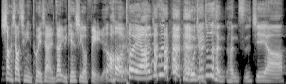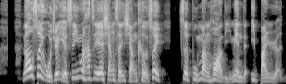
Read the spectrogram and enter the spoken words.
上校，请你退下，你知道雨天是一个废人。”哦，对啊，就是我觉得就是很很直接啊，然后所以我觉得也是因为他这些相生相克，所以。这部漫画里面的一般人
